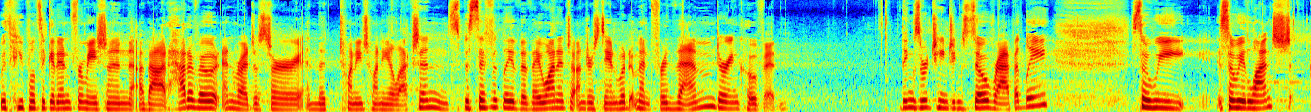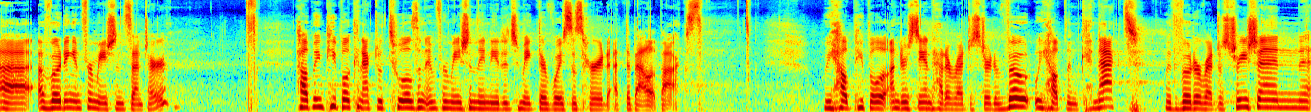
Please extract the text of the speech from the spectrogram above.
with people to get information about how to vote and register in the 2020 election, and specifically that they wanted to understand what it meant for them during COVID. Things were changing so rapidly. So we, so we launched uh, a voting information center helping people connect with tools and information they needed to make their voices heard at the ballot box. We help people understand how to register to vote. We help them connect with voter registration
